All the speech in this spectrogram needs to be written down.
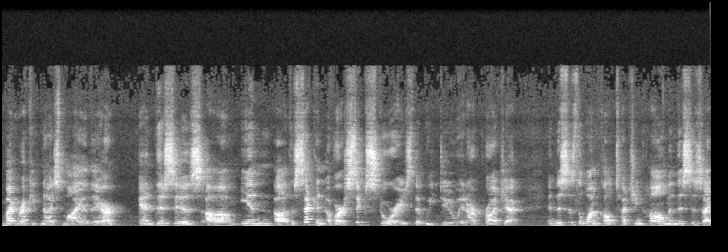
You might recognize Maya there. And this is um, in uh, the second of our six stories that we do in our project. And this is the one called Touching Home. And this is, I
